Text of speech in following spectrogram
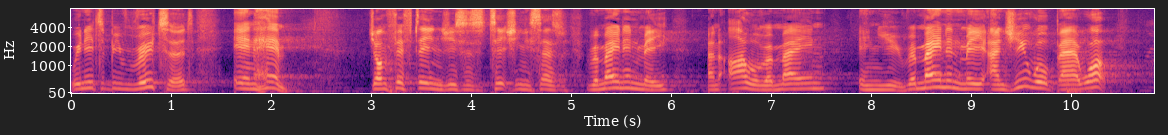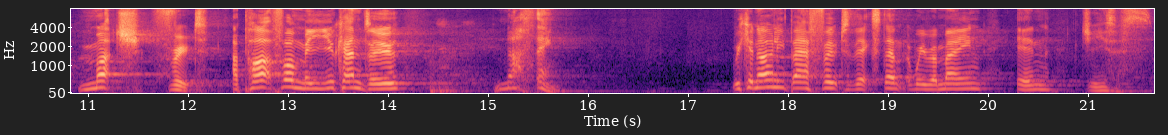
we need to be rooted in Him. John 15, Jesus is teaching, he says, Remain in me, and I will remain in you. Remain in me, and you will bear what? Much fruit. Apart from me, you can do nothing. We can only bear fruit to the extent that we remain in Jesus.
